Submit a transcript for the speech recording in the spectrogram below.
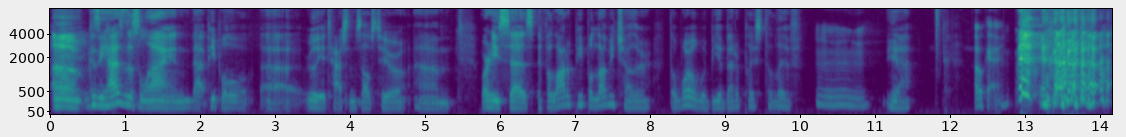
because he has this line that people uh, really attach themselves to, um, where he says, "If a lot of people love each other, the world would be a better place to live." Yeah. okay.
